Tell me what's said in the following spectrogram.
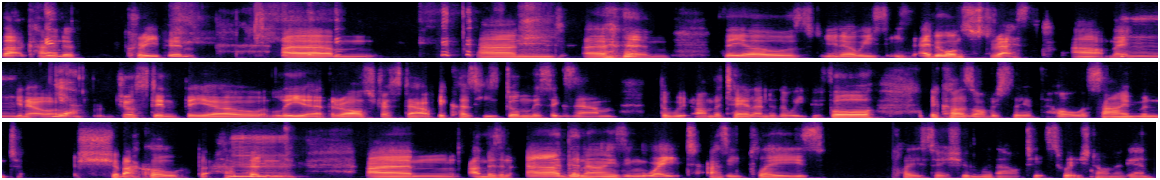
That kind of creeping. Um, and um, Theo's, you know, he's, he's everyone's stressed, aren't they? Mm, You know, yeah. Justin, Theo, Leah, they're all stressed out because he's done this exam the on the tail end of the week before, because obviously of the whole assignment shabackle that happened. Um, and there's an agonizing wait as he plays PlayStation without it switched on again.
